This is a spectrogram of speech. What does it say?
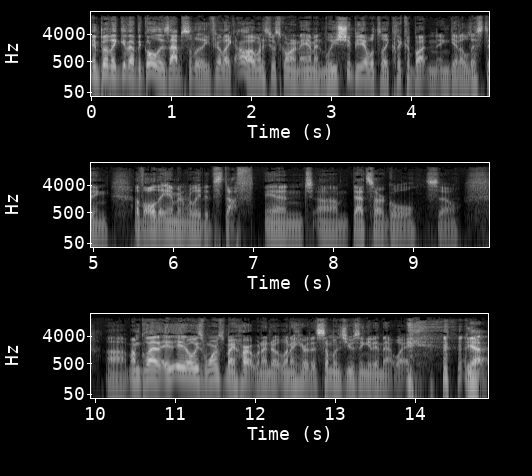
And but like yeah, the goal is absolutely if you're like, oh, I want to see what's going on in Ammon, well, you should be able to like click a button and get a listing of all the Ammon related stuff, and um, that's our goal. So. Um, I'm glad. It, it always warms my heart when I know when I hear that someone's using it in that way. yeah,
